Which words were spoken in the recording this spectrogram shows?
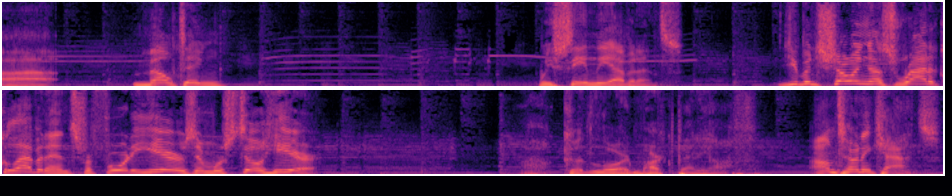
uh, melting. We've seen the evidence. You've been showing us radical evidence for 40 years, and we're still here. Good Lord, Marc Benioff. I'm Tony Katz.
